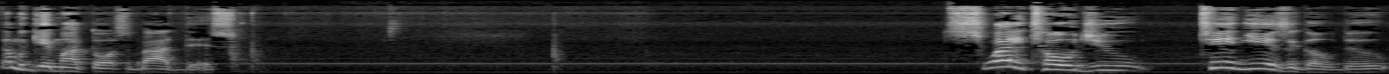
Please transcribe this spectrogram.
I'm gonna give my thoughts about this. Sway told you 10 years ago, dude,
